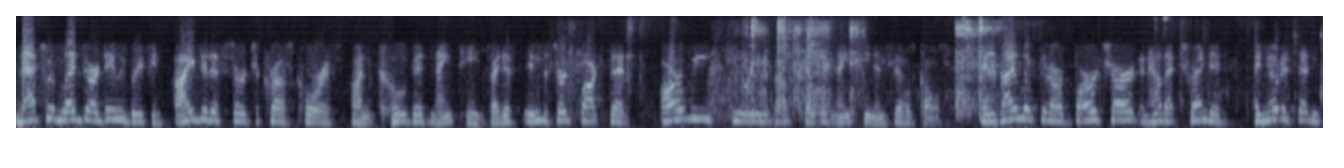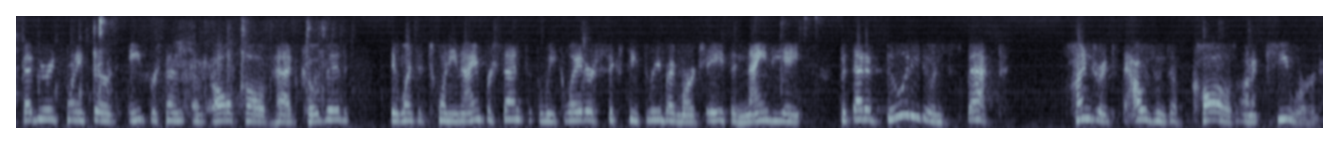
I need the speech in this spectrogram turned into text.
That's what led to our daily briefing. I did a search across Chorus on COVID 19. So I just, in the search box, said, Are we hearing about COVID 19 in sales calls? And as I looked at our bar chart and how that trended, I noticed that in February 23rd, 8% of all calls had COVID. It went to 29% a week later, 63 by March 8th, and 98. But that ability to inspect hundreds, thousands of calls on a keyword,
